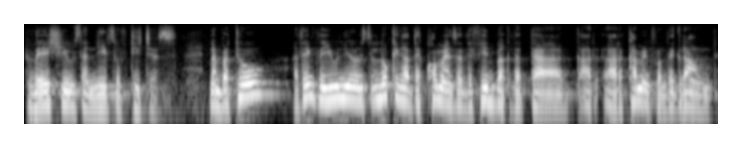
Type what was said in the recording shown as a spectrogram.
to the issues and needs of teachers. Number two, I think the unions, looking at the comments and the feedback that uh, are, are coming from the ground,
